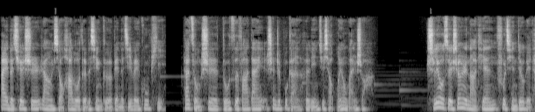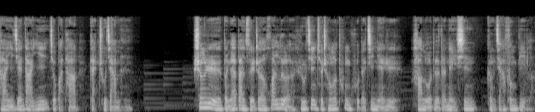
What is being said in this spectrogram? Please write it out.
爱的缺失让小哈罗德的性格变得极为孤僻，他总是独自发呆，甚至不敢和邻居小朋友玩耍。十六岁生日那天，父亲丢给他一件大衣，就把他赶出家门。生日本该伴随着欢乐，如今却成了痛苦的纪念日。哈罗德的内心更加封闭了。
